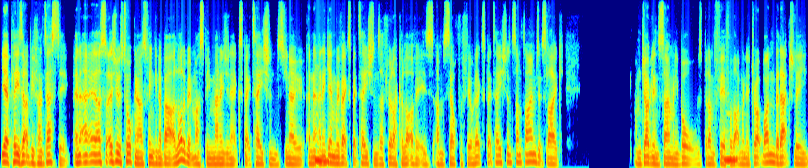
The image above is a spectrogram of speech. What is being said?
Yeah, please. That would be fantastic. And, and as, as, you was talking, I was thinking about a lot of it must be managing expectations, you know. And mm. and again, with expectations, I feel like a lot of it is um self fulfilled expectations. Sometimes it's like I'm juggling so many balls, but I'm fearful mm. that I'm going to drop one. But actually,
